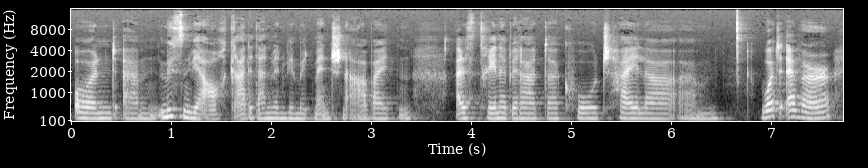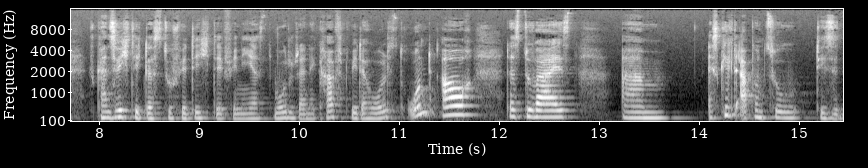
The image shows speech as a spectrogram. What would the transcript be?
Und ähm, müssen wir auch, gerade dann, wenn wir mit Menschen arbeiten, als Trainer, Berater, Coach, Heiler, ähm, whatever, ist ganz wichtig, dass du für dich definierst, wo du deine Kraft wiederholst und auch, dass du weißt, ähm, es gilt ab und zu diese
